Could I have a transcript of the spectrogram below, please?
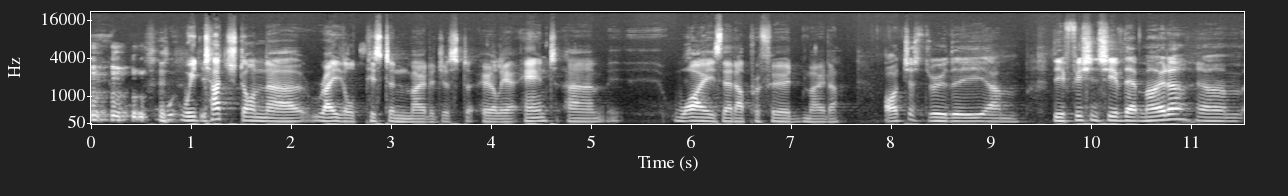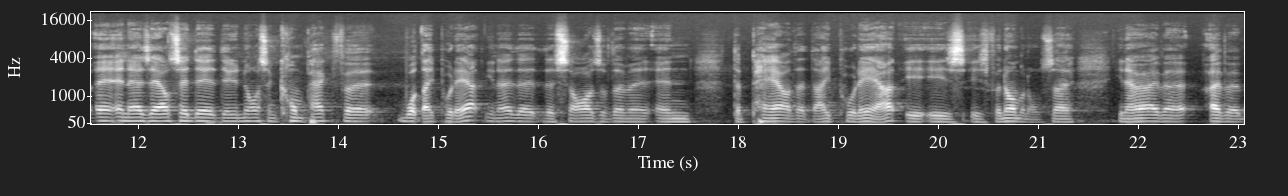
we touched on uh, radial piston motor just earlier. Ant, um, why is that our preferred motor? Oh, just through the um, the efficiency of that motor, um, a- and, as Al said, they're, they're nice and compact for what they put out. You know, the the size of them and, and the power that they put out is is phenomenal. So, you know, over over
